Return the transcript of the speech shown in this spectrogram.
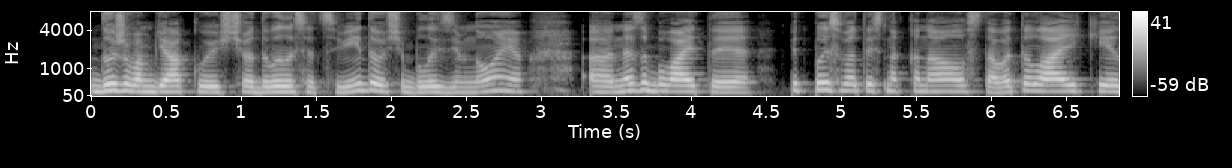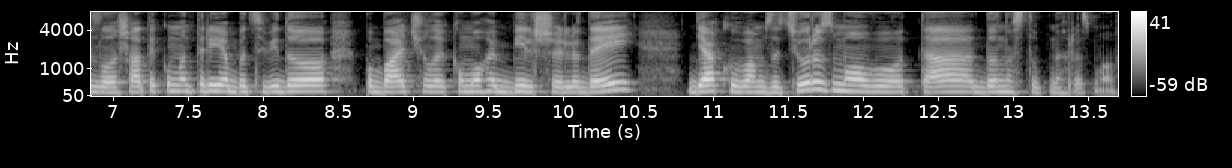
Дуже вам дякую, що дивилися це відео, що були зі мною. Е, Не забувайте підписуватись на канал, ставити лайки, залишати коментарі, аби це відео побачили якомога більше людей. Дякую вам за цю розмову та до наступних розмов.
